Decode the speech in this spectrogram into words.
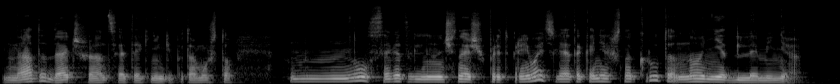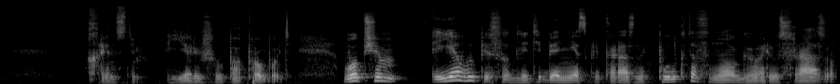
надо дать шанс этой книге, потому что ну, советы для начинающих предпринимателей это, конечно, круто, но не для меня. Хрен с ним я решил попробовать. В общем, я выписал для тебя несколько разных пунктов, но говорю сразу.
